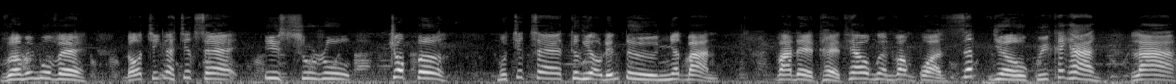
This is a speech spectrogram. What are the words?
vừa mới mua về. Đó chính là chiếc xe Isuzu Chopper Một chiếc xe thương hiệu đến từ Nhật Bản. Và để thể theo nguyện vọng của rất nhiều quý khách hàng Là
